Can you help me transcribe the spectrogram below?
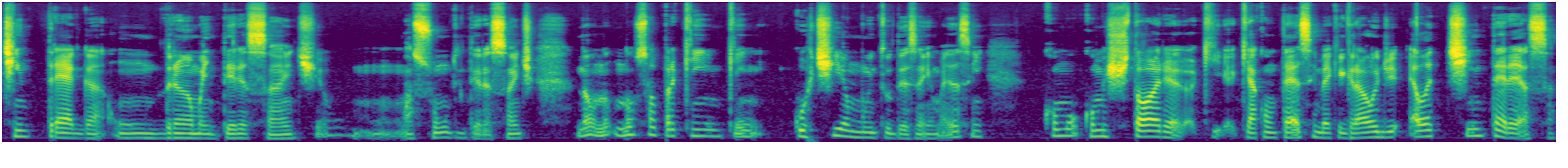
te entrega um drama interessante, um assunto interessante, não, não, não só para quem, quem curtia muito o desenho, mas assim, como, como história que, que acontece em background, ela te interessa.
